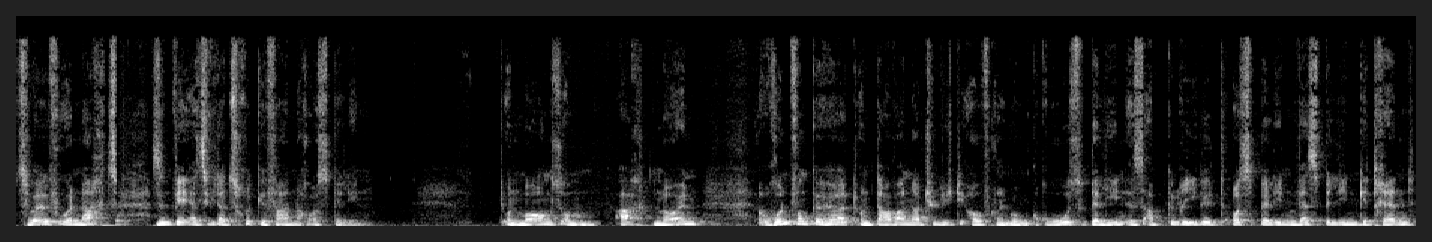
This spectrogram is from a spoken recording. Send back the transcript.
12 Uhr nachts sind wir erst wieder zurückgefahren nach Ostberlin. Und morgens um 8, 9 Rundfunk gehört und da war natürlich die Aufregung groß. Berlin ist abgeriegelt, Ostberlin und Westberlin getrennt,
